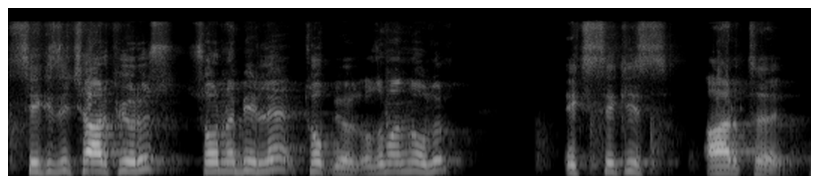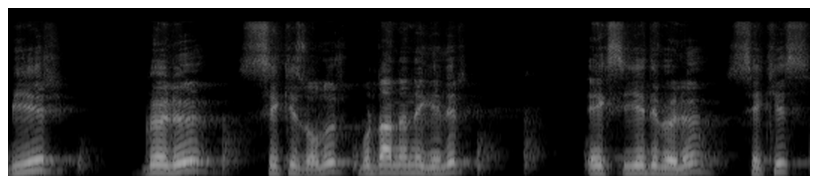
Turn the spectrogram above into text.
8'i çarpıyoruz. Sonra 1 ile topluyoruz. O zaman ne olur? Eksi 8 artı 1 bölü 8 olur. Buradan da ne gelir? Eksi 7 bölü 8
